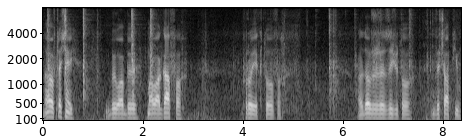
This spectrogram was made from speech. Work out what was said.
No wcześniej byłaby mała gafa projektowa. Ale dobrze, że Zyziu to wyczapił.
